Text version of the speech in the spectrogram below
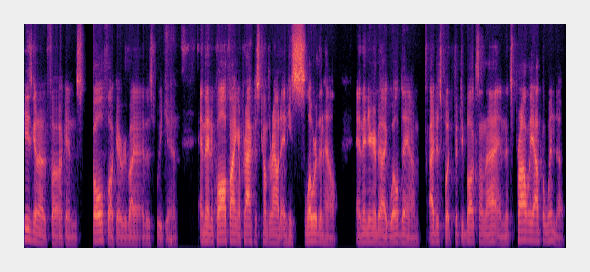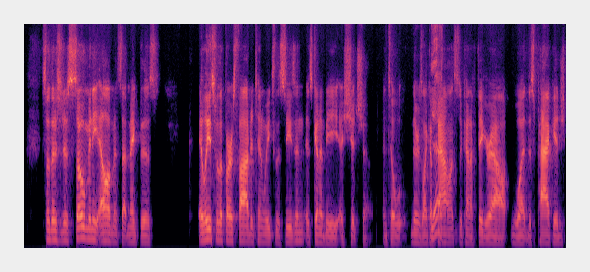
he's going to fucking skull fuck everybody this weekend. And then qualifying and practice comes around and he's slower than hell. And then you're going to be like, well, damn, I just put 50 bucks on that and it's probably out the window. So there's just so many elements that make this at least for the first five to 10 weeks of the season, it's going to be a shit show until there's like a yeah. balance to kind of figure out what this package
